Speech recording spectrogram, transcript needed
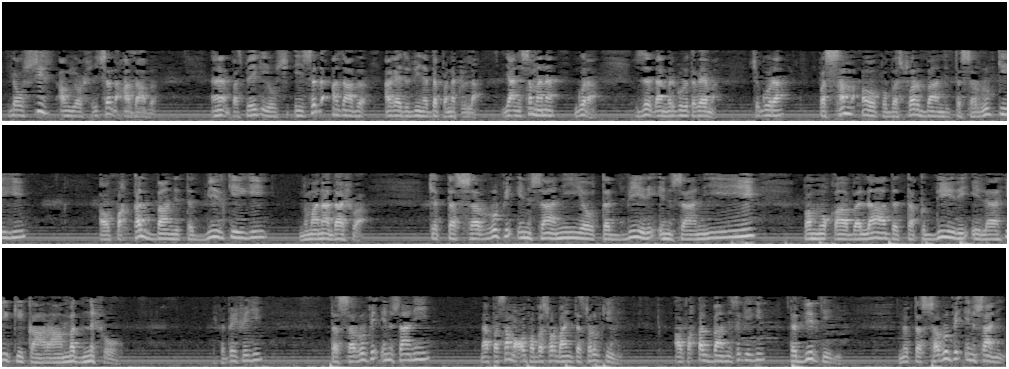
یو سیز او یو حسد عذاب پس په کې یو حسد عذاب هغه د دین د پنکړل یعنی سمنه ګورا زه دا مرګورو ته وایم چې ګورا په سم او په بصور باندې تصرف کیږي او په قلب باندې تدبیر کیږي نو معنا دا شوه چې تصرف انساني او تدبیر انساني په مقابله د تقدیر الهی کې کارآمد نشو په پېښېږي تصرف انساني دا په سمع او په بصر باندې تصرف کیږي او په قلب باندې سکیږي تدبیر کیږي نو تصرف انساني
